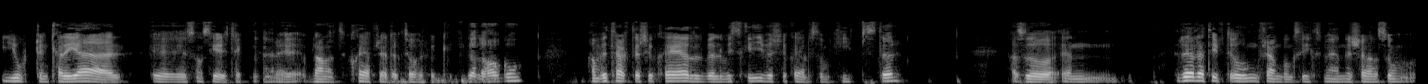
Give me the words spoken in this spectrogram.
gjort en karriär eh, som serietecknare, bland annat chefredaktör för Galago. Han betraktar sig själv, eller beskriver sig själv som hipster. Alltså en relativt ung framgångsrik människa som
